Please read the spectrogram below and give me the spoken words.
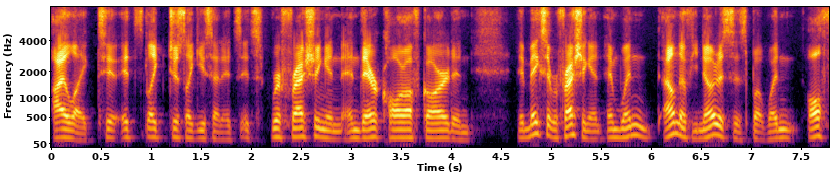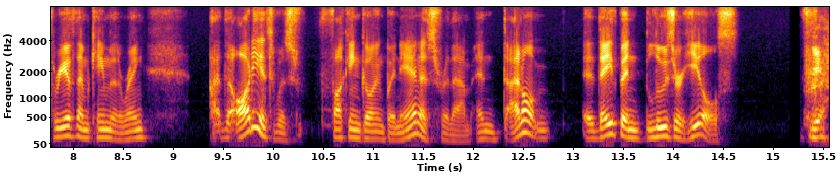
I like too. It's like just like you said, it's it's refreshing and and they're caught off guard and it makes it refreshing. And and when I don't know if you noticed this, but when all three of them came to the ring, uh, the audience was fucking going bananas for them. And I don't, they've been loser heels, for, yeah,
